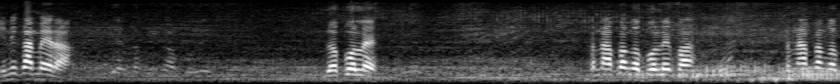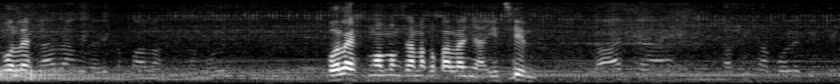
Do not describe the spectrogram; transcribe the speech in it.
Ini? Kamera. Ya tapi nggak boleh. Nggak boleh. Kenapa nggak boleh, Pak? Kenapa nggak boleh? Larang dari kepala. Boleh. Boleh ngomong sama kepalanya, izin. Nggak ada. Tapi nggak boleh bikin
